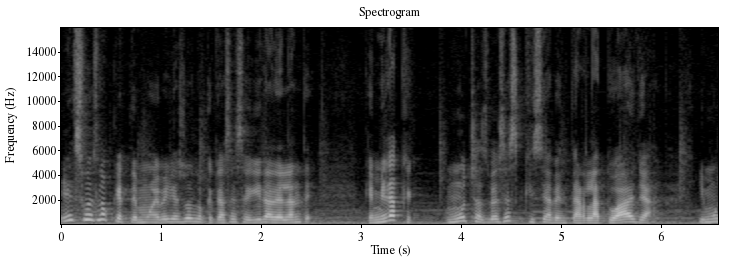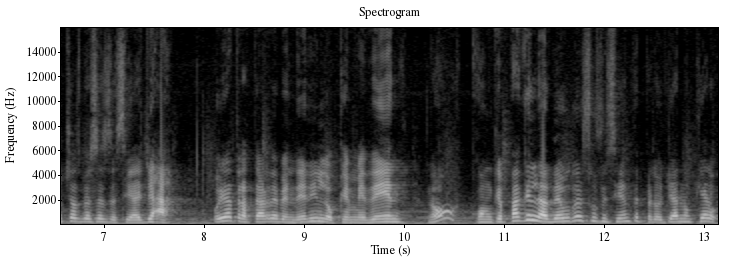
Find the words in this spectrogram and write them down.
eso es lo que te mueve y eso es lo que te hace seguir adelante. Que mira que muchas veces quise aventar la toalla y muchas veces decía, ya, voy a tratar de vender y lo que me den, ¿no? Con que pague la deuda es suficiente, pero ya no quiero.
